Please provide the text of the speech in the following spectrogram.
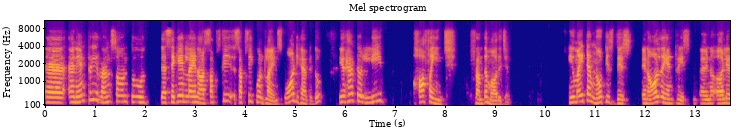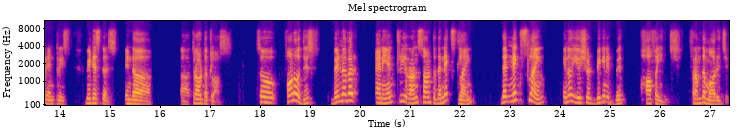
uh, an entry runs on to the second line or subsequent lines, what you have to do, you have to leave half an inch from the margin. You might have noticed this in all the entries, in earlier entries we discussed in the uh, throughout the class. So follow this. Whenever an entry runs on to the next line, the next line, you know, you should begin it with half an inch from the margin.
